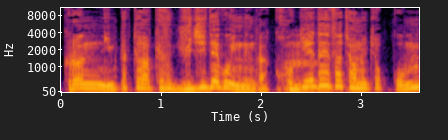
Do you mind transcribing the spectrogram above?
그런 임팩트가 계속 유지되고 있는가 거기에 음. 대해서 저는 조금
